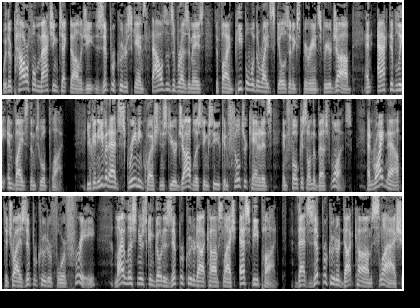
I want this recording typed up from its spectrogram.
With their powerful matching technology, ZipRecruiter scans thousands of resumes to find people with the right skills and experience for your job and actively invites them to apply. You can even add screening questions to your job listing so you can filter candidates and focus on the best ones. And right now, to try ZipRecruiter for free, my listeners can go to ziprecruiter.com slash svpod. That's ziprecruiter.com slash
